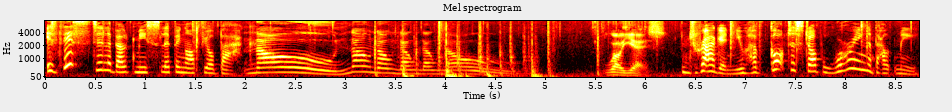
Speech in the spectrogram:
Is this still about me slipping off your back? No, no, no, no, no, no. Well, yes. Dragon, you have got to stop worrying about me.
